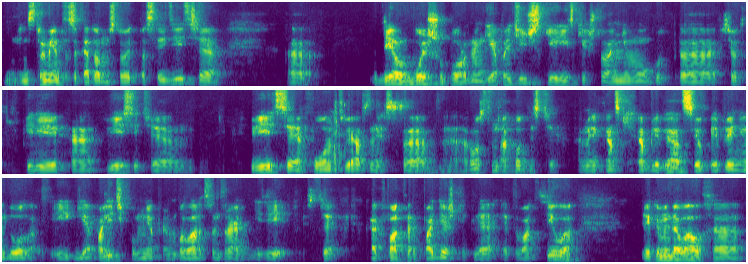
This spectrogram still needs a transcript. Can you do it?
инструмента, за которым стоит последить, делал больше упор на геополитические риски, что они могут все-таки перевесить весь фон, связанный с ростом доходности американских облигаций, укреплением доллара. И геополитика у меня прям была центральной идеей. То есть как фактор поддержки для этого актива Рекомендовал э,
